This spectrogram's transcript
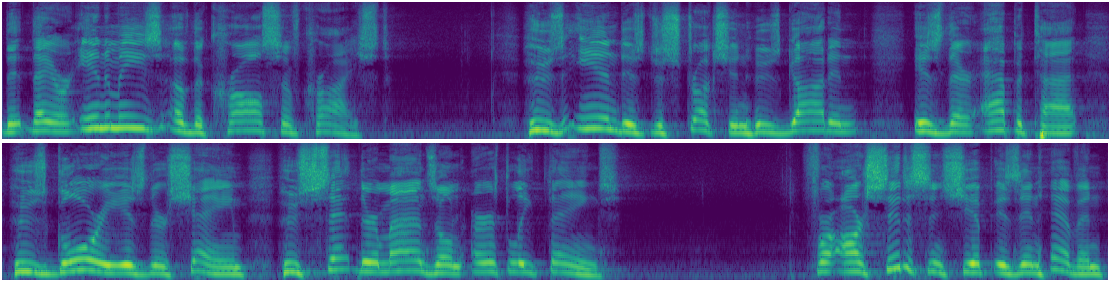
that they are enemies of the cross of Christ, whose end is destruction, whose God is their appetite, whose glory is their shame, who set their minds on earthly things. For our citizenship is in heaven,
